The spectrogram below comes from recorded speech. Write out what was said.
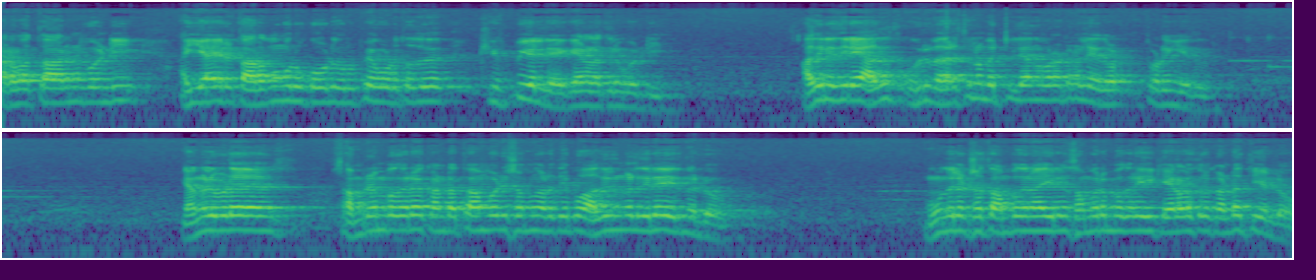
അറുപത്താറിന് വേണ്ടി അയ്യായിരത്തി അറുന്നൂറ് കോടി റുപ്യ കൊടുത്തത് കിഫ്ബി അല്ലേ കേരളത്തിന് വേണ്ടി? അതിനെതിരെ അത് ഒരു തരത്തിലും പറ്റില്ല എന്ന് പറഞ്ഞിട്ടല്ലേ തുടങ്ങിയത്. ഞങ്ങളിവിടെ സംരംഭകരെ കണ്ടെത്താൻ വേണ്ടി ശ്രമം നടത്തിയപ്പോൾ അത് നിങ്ങൾ നിങ്ങളെതിരായിരുന്നല്ലോ മൂന്ന് ലക്ഷത്തി അമ്പതിനായിരം സംരംഭകരെ ഈ കേരളത്തിൽ കണ്ടെത്തിയല്ലോ.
